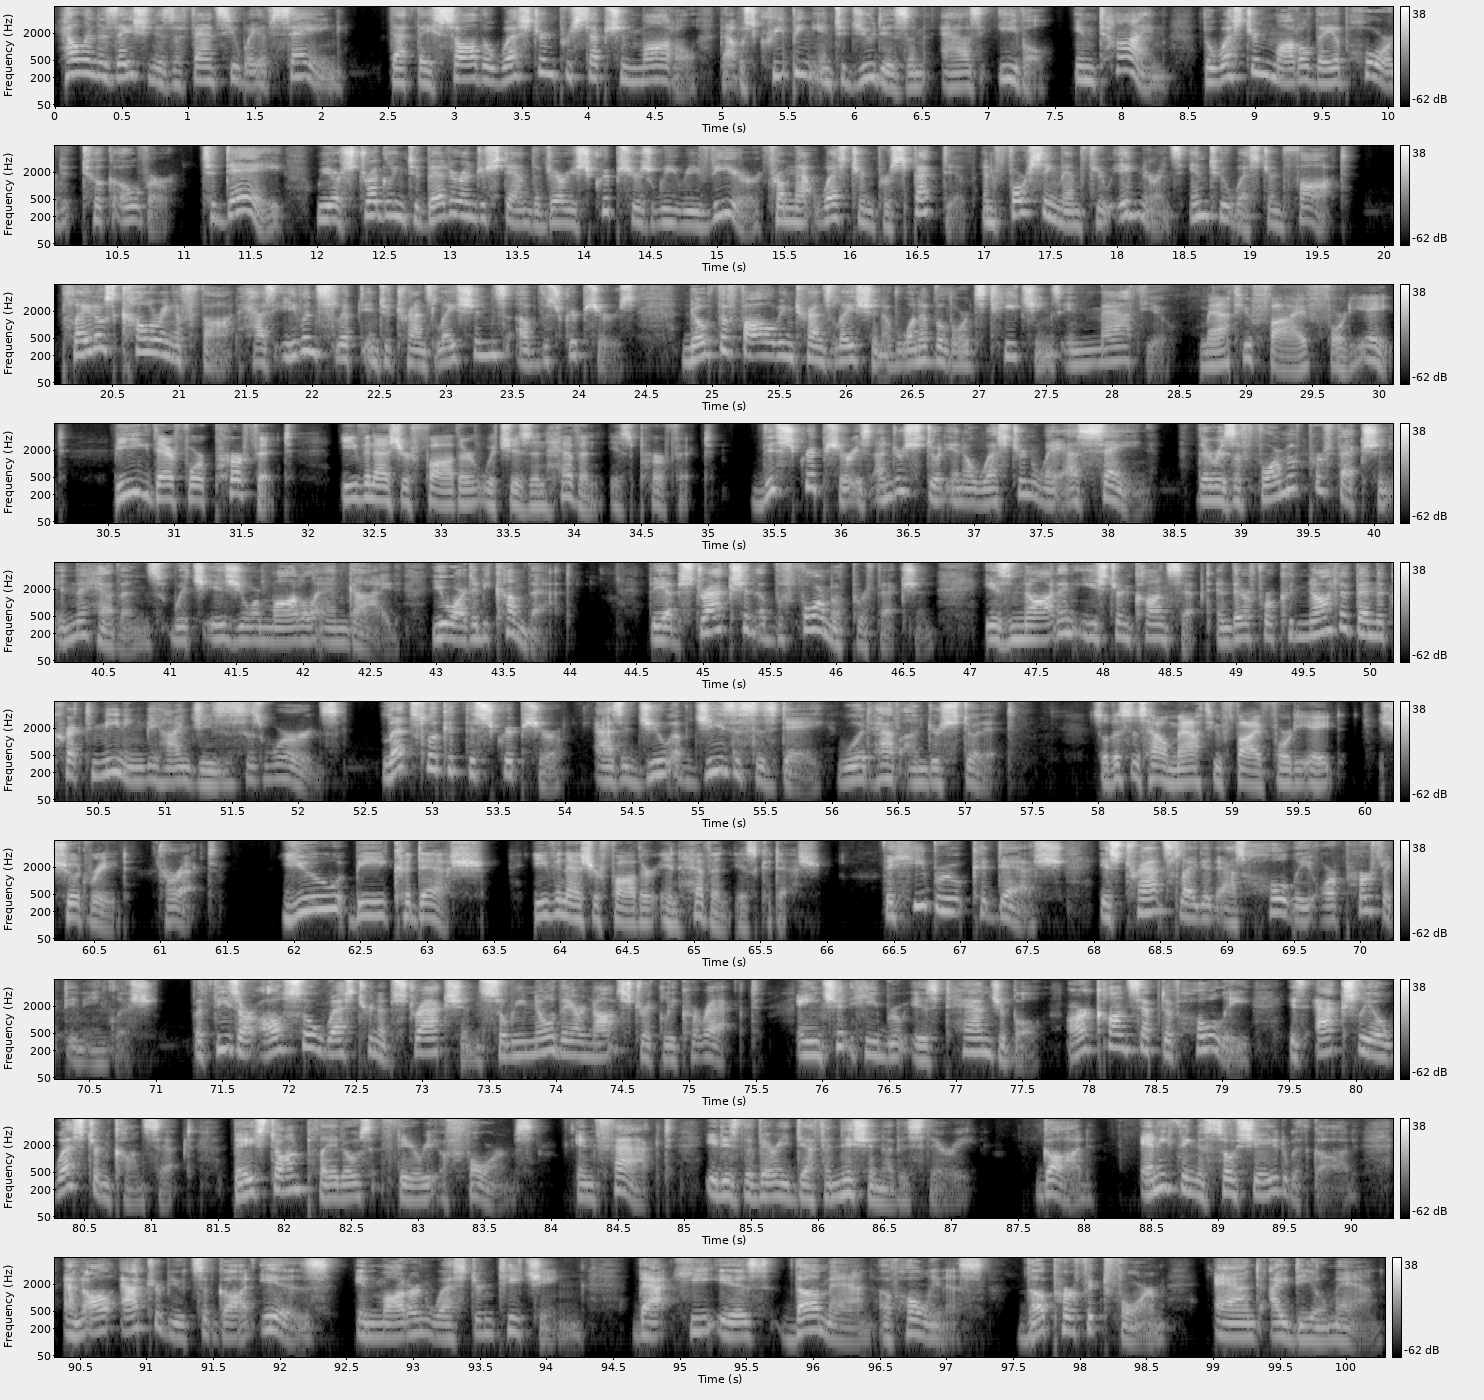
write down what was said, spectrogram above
Hellenization is a fancy way of saying that they saw the Western perception model that was creeping into Judaism as evil. In time, the Western model they abhorred took over. Today, we are struggling to better understand the very scriptures we revere from that Western perspective and forcing them through ignorance into Western thought. Plato's coloring of thought has even slipped into translations of the scriptures. Note the following translation of one of the Lord's teachings in Matthew. Matthew 5:48. Be therefore perfect, even as your Father which is in heaven is perfect. This scripture is understood in a Western way as saying, there is a form of perfection in the heavens which is your model and guide. You are to become that. The abstraction of the form of perfection is not an Eastern concept and therefore could not have been the correct meaning behind Jesus' words. Let's look at this scripture as a Jew of Jesus' day would have understood it. So this is how Matthew 5:48 should read. Correct. You be Kadesh, even as your Father in heaven is Kadesh. The Hebrew Kadesh is translated as holy or perfect in English, but these are also Western abstractions, so we know they are not strictly correct. Ancient Hebrew is tangible. Our concept of holy is actually a Western concept based on Plato's theory of forms. In fact, it is the very definition of his theory. God, anything associated with God, and all attributes of God is, in modern Western teaching, that he is the man of holiness, the perfect form, and ideal man.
